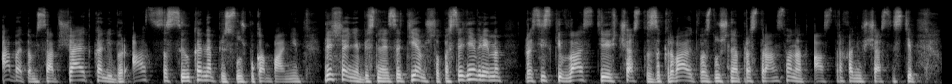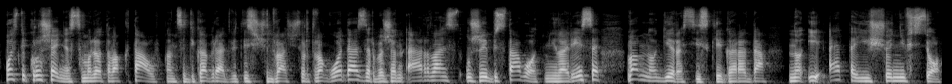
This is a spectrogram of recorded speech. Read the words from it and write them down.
Об этом сообщает Калибр АЦ со ссылкой на пресс-службу компании. Решение объясняется тем, что в последнее время российские власти часто закрывают воздушное пространство над Астраханью в частности. После крушения самолета в Актау в конце декабря 2024 года Азербайджан Airlines уже без того отменила рейсы во многие российские города. Но и это еще не все.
